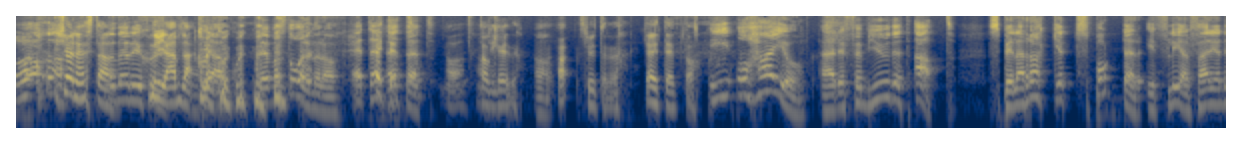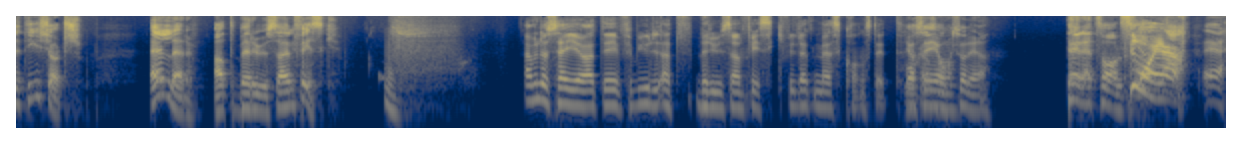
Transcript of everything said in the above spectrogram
Ja, Kör nästa. Men den är sjuk. Nu jävlar. Kom igen, kom igen, kom. Det- Vad står det nu då? 1-1. 1-1. Ja. Okej. Ja. Ja, sluta nu. Jag är ett ett då. I Ohio är det förbjudet att spela racketsporter i flerfärgade t-shirts eller att berusa en fisk. Ja, men då säger jag att det är förbjudet att berusa en fisk. För det lät mest konstigt. Jag säger också det. Det är rätt svar. Såja! Eh.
